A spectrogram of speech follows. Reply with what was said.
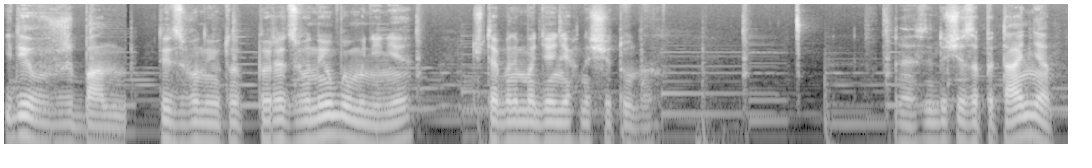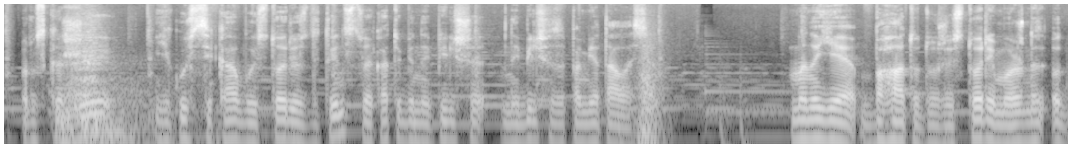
Іди в жбан. Ти дзвонив, то передзвонив би мені, ні? Чи в тебе нема денег на щиту, на? Е, Слідуче запитання. Розкажи якусь цікаву історію з дитинства, яка тобі найбільше, найбільше запам'яталася. У мене є багато дуже історій, можна от,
